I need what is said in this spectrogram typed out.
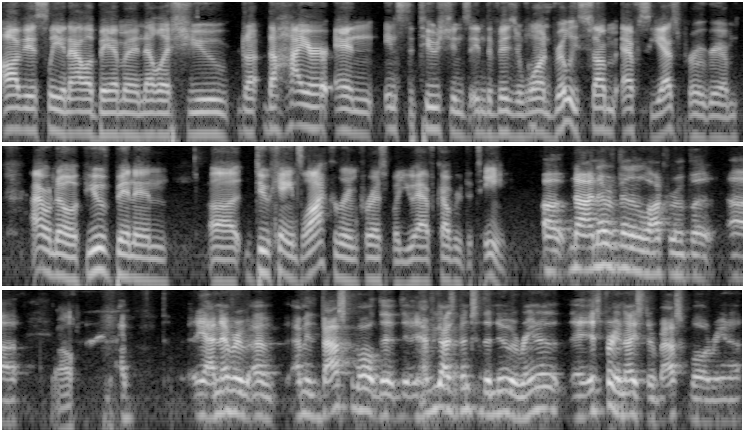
obviously in Alabama and LSU the, the higher end institutions in Division One, really some FCS programs. I don't know if you've been in uh, Duquesne's locker room, Chris, but you have covered the team. Uh, no, I never been in the locker room, but uh, Well, yeah, I never. Uh, I mean, basketball. The, the, have you guys been to the new arena? It's pretty nice. Their basketball arena.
